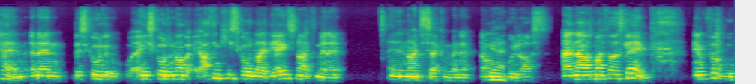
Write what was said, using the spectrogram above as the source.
pen, and then they scored. He scored another. I think he scored like the 89th minute, and then 92nd minute, and Yeah. we lost. And that was my first game in football.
